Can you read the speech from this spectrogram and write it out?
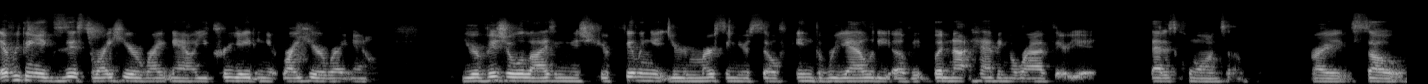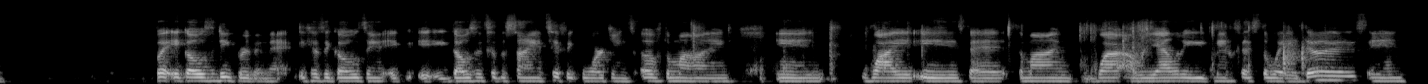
everything exists right here, right now. You're creating it right here, right now you're visualizing this, you're feeling it, you're immersing yourself in the reality of it, but not having arrived there yet. That is quantum, right? So, but it goes deeper than that because it goes in, it, it goes into the scientific workings of the mind and why it is that the mind, why our reality manifests the way it does. And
